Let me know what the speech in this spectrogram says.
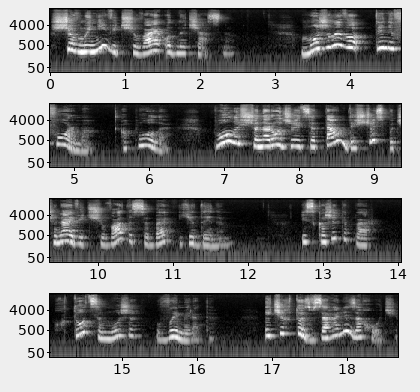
що в мені відчуває одночасно. Можливо, ти не форма, а поле. Поле, що народжується там, де щось починає відчувати себе єдиним. І скажи тепер, хто це може виміряти? І чи хтось взагалі захоче?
